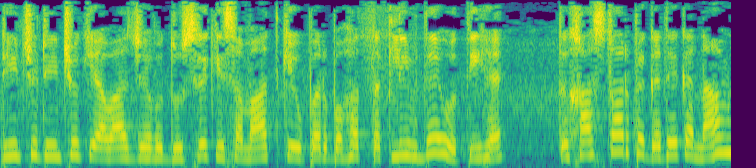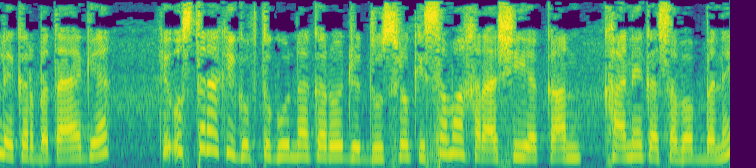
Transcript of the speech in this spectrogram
ڈھینچو ڈھینچو کی آواز جو ہے وہ دوسرے کی سماعت کے اوپر بہت تکلیف دہ ہوتی ہے۔ تو خاص طور پہ گدھے کا نام لے کر بتایا گیا کہ اس طرح کی گفتگو نہ کرو جو دوسروں کی سما خراشی یا کان کھانے کا سبب بنے۔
